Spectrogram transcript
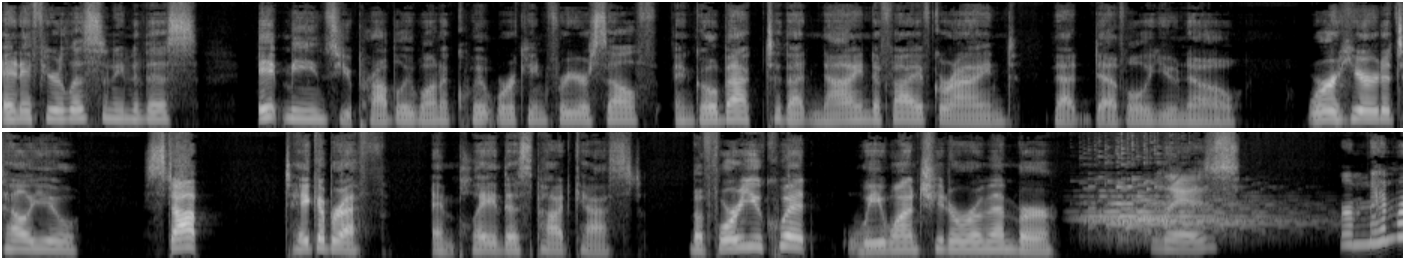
And if you're listening to this, it means you probably want to quit working for yourself and go back to that nine to five grind, that devil you know. We're here to tell you stop, take a breath, and play this podcast. Before you quit, we want you to remember Liz, remember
